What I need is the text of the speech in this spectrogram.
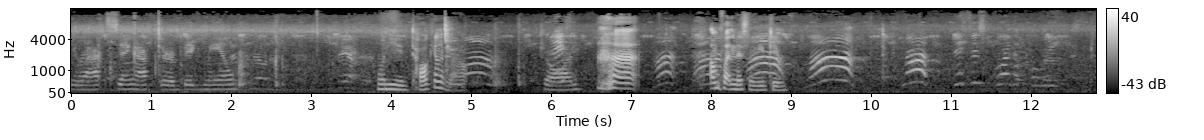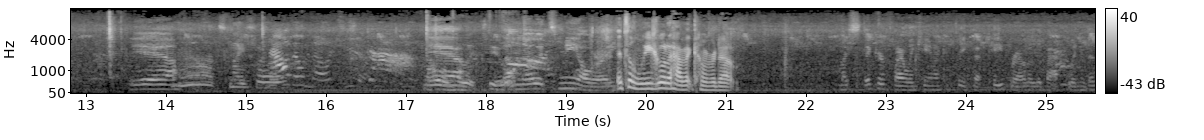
relaxing after a big meal. What are you talking about? John. I'm putting this on YouTube. Mom! Mom! This is for the police. Yeah. Oh, it's nice. Now they'll know too. Oh, yeah. Know it too. They'll know it's me, all right. It's illegal to have it covered up. My sticker finally came. I could take that paper out of the back window.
